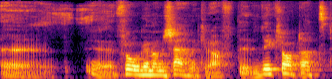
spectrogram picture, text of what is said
eh, eh, frågan om kärnkraft. Det, det, är klart att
